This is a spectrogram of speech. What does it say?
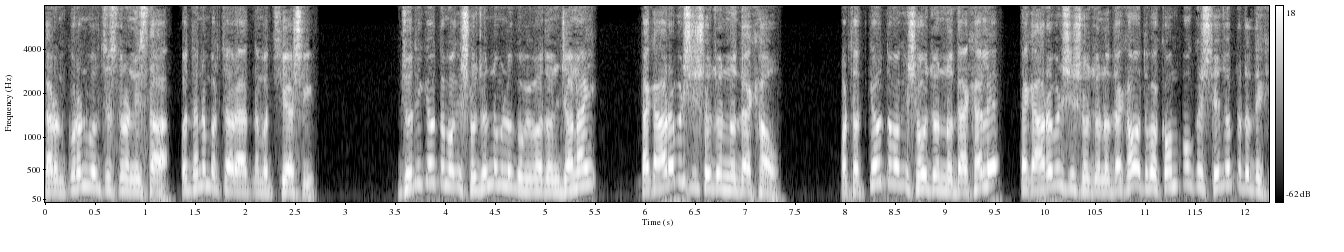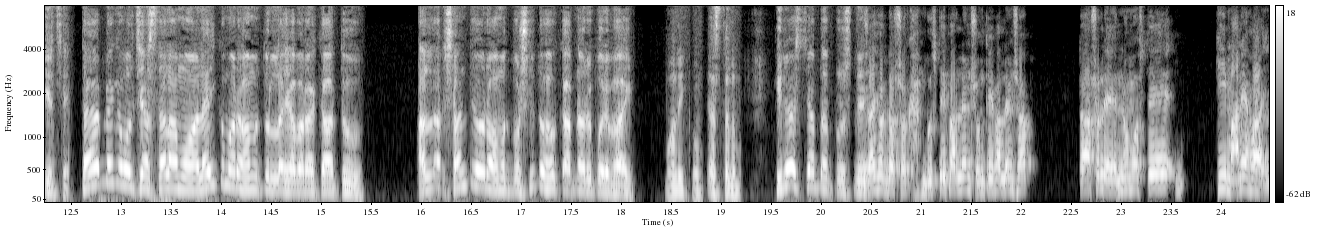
কারণ কোরআন বলছে সুরা নিসা, অধ্যায় নম্বর চার, আয়াত নম্বর ছিয়াশি। যদি কেউ তোমাকে সৌজন্যমূলক অভিবাদন জানায়, তাকে আরও বেশি সৌজন্য দেখাও। অর্থাৎ কেউ তোমাকে সৌজন্য দেখালে তাকে আরও বেশি সৌজন্য দেখাও অথবা কমপক্ষে সে যতটা দেখিয়েছে। তাই আপনাকে বলছি আসসালামু আলাইকুম রহমতুল্লাহ বারাকাতু আল্লাহর শান্তি ও রহমত বর্ষিত হোক আপনার উপরে ভাই। ওয়ালাইকুম আসসালাম। ফিরে আসছে আপনার প্রশ্নে। যাই হোক দর্শক বুঝতেই পারলেন শুনতেই পারলেন সব। তো আসলে নমস্তে কি মানে হয়?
